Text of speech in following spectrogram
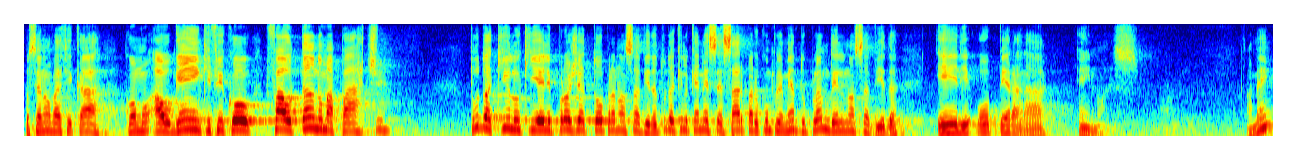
Você não vai ficar como alguém que ficou faltando uma parte tudo aquilo que Ele projetou para a nossa vida, tudo aquilo que é necessário para o cumprimento do plano dele em nossa vida, Ele operará em nós. Amém?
